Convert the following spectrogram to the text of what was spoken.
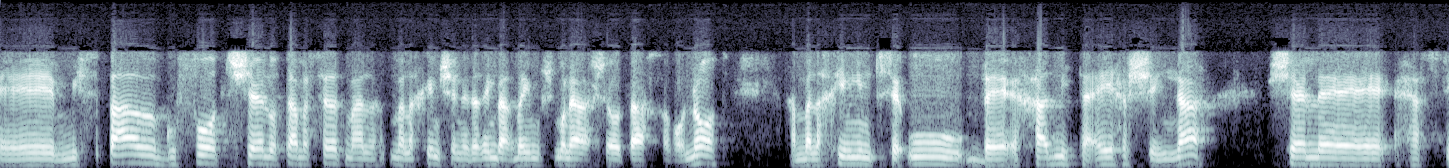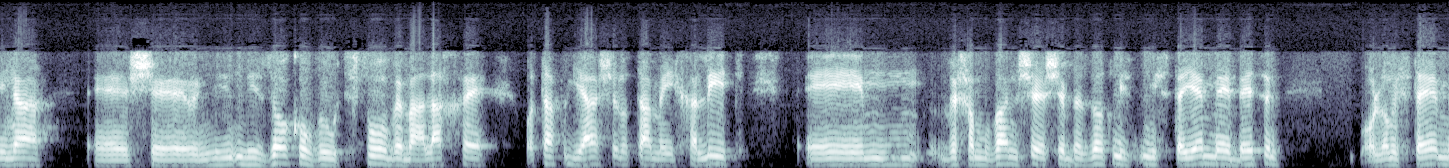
אה, מספר גופות של אותם עשרת מלאכים שנדרים ב-48 השעות האחרונות. המלאכים נמצאו באחד מתאי השינה של אה, הספינה אה, שניזוקו והוצפו במהלך אותה פגיעה של אותה מיכלית, וכמובן ש, שבזאת מסתיים בעצם, או לא מסתיים,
